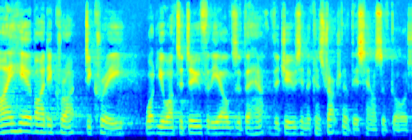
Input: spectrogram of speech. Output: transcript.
I hereby decree what you are to do for the elders of the, the Jews in the construction of this house of God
